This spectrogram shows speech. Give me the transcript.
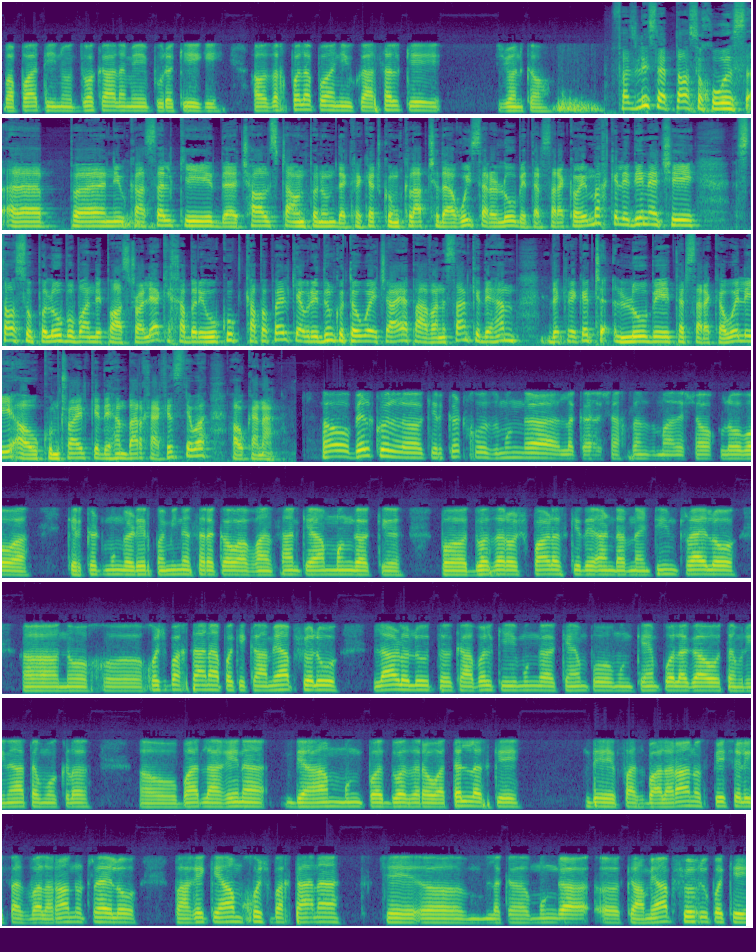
بپاتی نو دوه کاله مې پوره کېږي او زه خپل په نیوکاسل کې ژوند کوه. فضلی صاحب تاسو خو اوس په نیوکاسل کی د چارلز ټاون په نوم د کرکټ کوم کلب چې د هغوی سره لوبې تر سره کوي مخکې له دینه چې تاسو په لوبو باندې په استرالیا کې خبرې وکړو که په پیل کې اوریدونکو ته وایي چې آیا په افغانستان کې د هم د کرکټ لوبې تر سره کولې او کوم ټرایل کې د هم برخه اخیستې و او کنه او بالکل کرکټ خو زمونږ لکه شخصا زما د شوق لوبه وه کرکټ مونږ ډیر په مینه سره کوو افغانستان کې هم مونږ کې په 2014 کې د انډر 19 ټرایلو نو خوشبختانه پکې کامیاب شولو لاړلو ته کابل کې مونږه کیمپ مونږ کیمپ لگاو تمرینات مو کړه او بعد لاغینا بیا هم مونږ په 2013 کې د فاسټ بالرانو سپیشلی فاسټ بالرانو ټرایلو په هغه کې هم خوشبختانه چې لکه مونږه کامیاب شولو پکې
